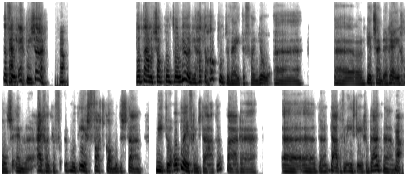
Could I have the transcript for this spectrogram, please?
Dat vind ik echt bizar. Ja. Want namelijk zo'n controleur, die had toch ook moeten weten van, joh, uh, dit zijn de regels en uh, eigenlijk het moet eerst vastkomen te staan, niet de opleveringsdatum, maar uh, de datum van eerste in gebruikname. Ja.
